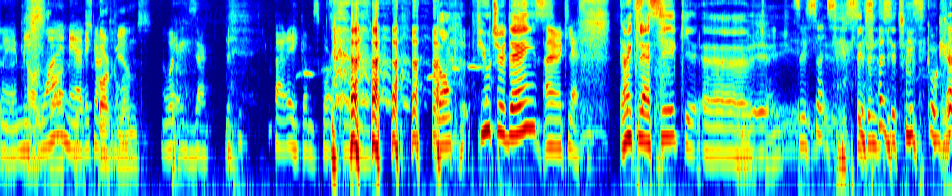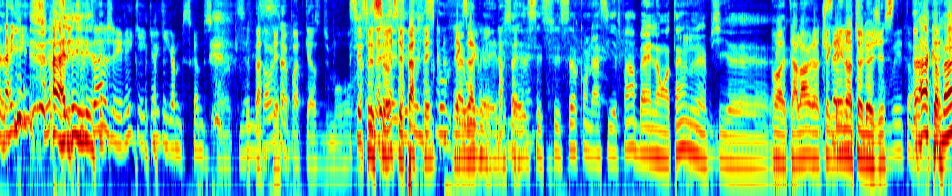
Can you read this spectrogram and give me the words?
Ouais, le mais- ouais, mais avec un Scorpions. Ouais, exact. Pareil comme Scorpion. Donc, Future Days, un classique. Un classique. euh, C'est ça. c'est C'est une, ça. c'est une discographie. Ici, c'est Allez. tout le temps gérer quelqu'un qui est comme, comme. Ça Parfait. être un podcast d'humour. C'est ça, c'est une parfait. disco- ben Exact. oui, ben, c'est- c'est c'est ça qu'on a essayé de faire bien longtemps. Puis, euh, Ouais, tout à l'heure, check Ça bien l'anthologiste. Ah, comment?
